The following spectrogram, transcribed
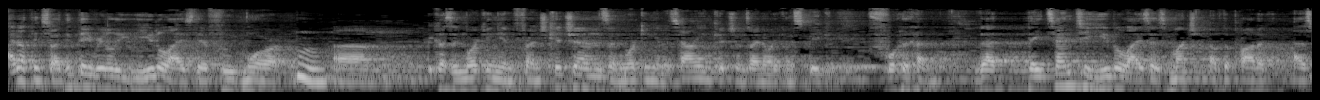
I don't think so. I think they really utilize their food more. Um, because in working in French kitchens and working in Italian kitchens, I know I can speak for them, that they tend to utilize as much of the product as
